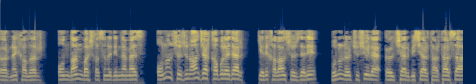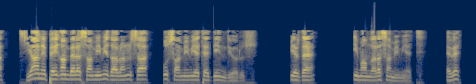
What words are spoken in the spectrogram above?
örnek alır, ondan başkasını dinlemez, onun sözünü ancak kabul eder, geri kalan sözleri bunun ölçüsüyle ölçer biçer tartarsa, yani peygambere samimi davranırsa bu samimiyete din diyoruz. Bir de imamlara samimiyet. Evet,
